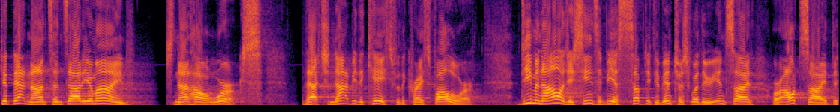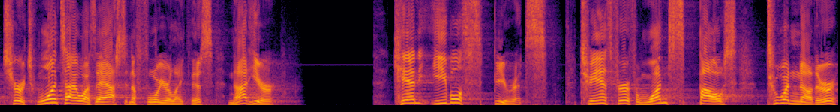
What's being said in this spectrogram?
Get that nonsense out of your mind. It's not how it works. That should not be the case for the Christ follower. Demonology seems to be a subject of interest whether you're inside or outside the church. Once I was asked in a foyer like this, not here, can evil spirits transfer from one spouse to another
